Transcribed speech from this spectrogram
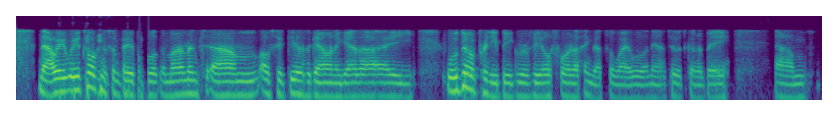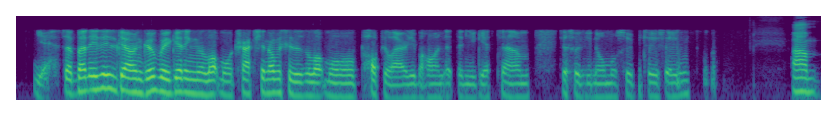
no, we, we're talking to some people at the moment. Um, obviously, deals are going together. A, we'll do a pretty big reveal for it. I think that's the way we'll announce who it's going to be. Um, yeah, so but it is going good. We're getting a lot more traction. Obviously, there's a lot more popularity behind it than you get um, just with your normal Super Two season. Um,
